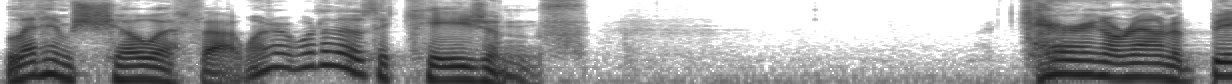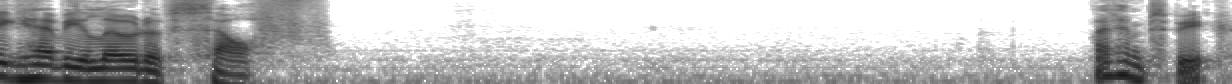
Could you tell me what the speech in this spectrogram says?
let Him show us that. What are, what are those occasions? Carrying around a big, heavy load of self. Let him speak.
